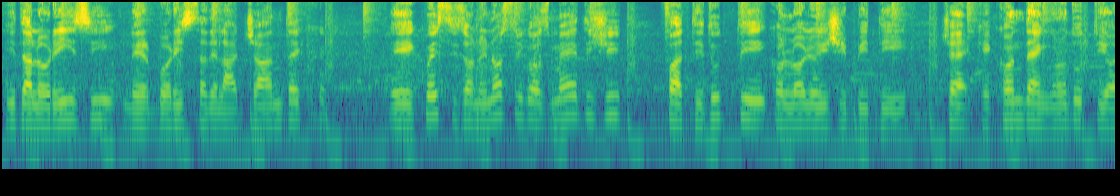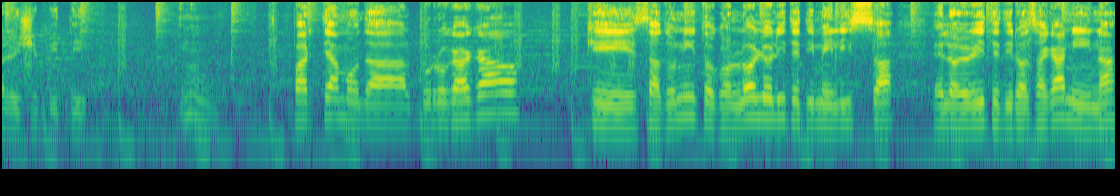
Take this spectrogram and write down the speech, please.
Italo Risi, l'erborista della Giantec e questi sono i nostri cosmetici fatti tutti con l'olio di CBD, cioè che contengono tutti olio di CBD. Partiamo dal burro cacao che è stato unito con l'oliolite di melissa e l'oliolite di rosa canina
